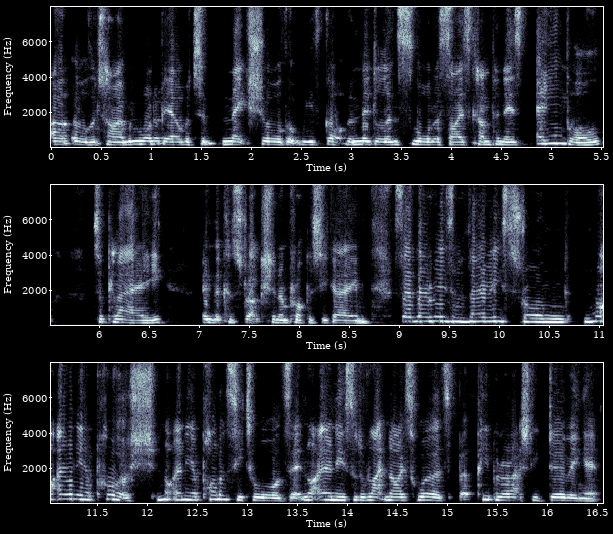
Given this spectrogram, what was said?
um, all the time. We want to be able to make sure that we've got the middle and smaller size companies able to play in the construction and property game. So there is a very strong, not only a push, not only a policy towards it, not only sort of like nice words, but people are actually doing it.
